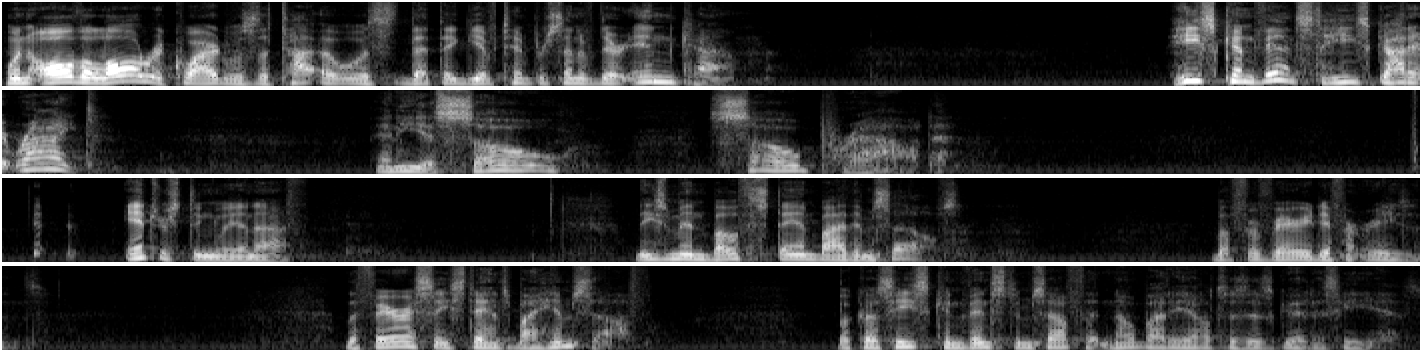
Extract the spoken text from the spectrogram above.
When all the law required was, the was that they give 10% of their income. He's convinced he's got it right. And he is so, so proud. Interestingly enough, these men both stand by themselves, but for very different reasons. The Pharisee stands by himself because he's convinced himself that nobody else is as good as he is.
